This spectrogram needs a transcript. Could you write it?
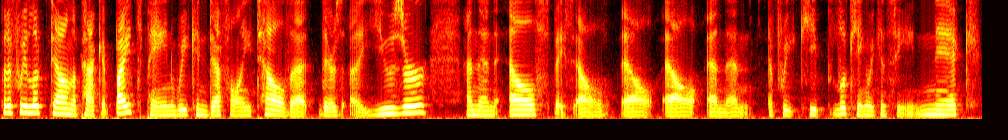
But if we look down the packet bytes pane, we can definitely tell that there's a user and then L space L, L, L. And then if we keep looking, we can see Nick.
